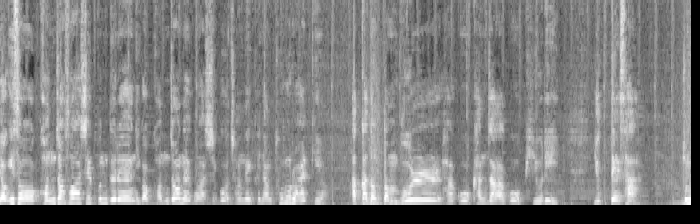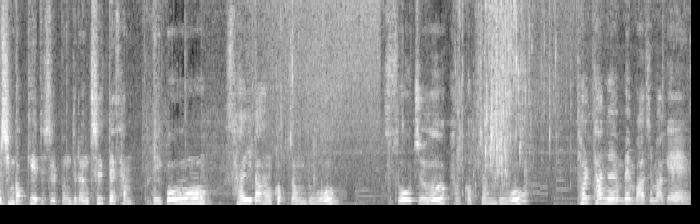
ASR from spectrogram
여기서 건져서 하실 분들은 이거 건져내고 하시고 저는 그냥 통으로 할게요. 아까 넣었던 물하고 간장하고 비율이 6대4 좀 싱겁게 드실 분들은 7대3 그리고 사이다 한 컵 정도 소주 반 컵 정도. 설탕은 맨 마지막에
